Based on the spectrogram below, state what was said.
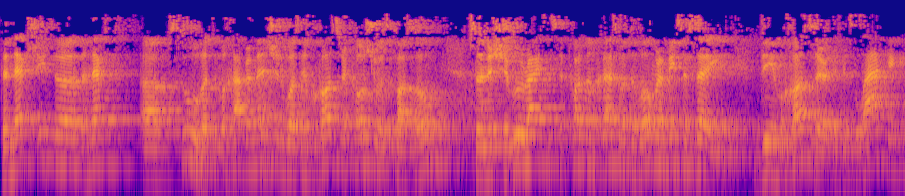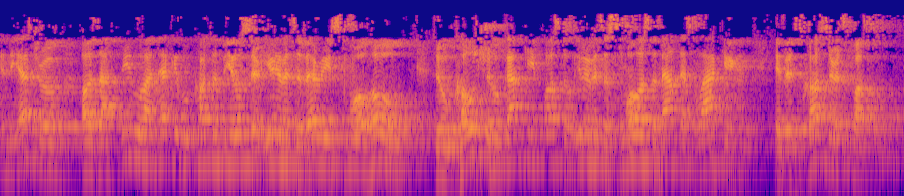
The next shita, the next uh, stool that the Mechaber mentioned was in Chaser Kosher was pasul. So the Mishavu writes in Sekotan Ches what the Lomer means to say, the Chaser, if it's lacking in the Esrog, Azafilu HaNekevu Kotan Bioser, even if it's a very small hole, the Kosher Hu Gamki Pasul, even if it's the smallest amount that's lacking, if it's Chaser, it's pasul.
